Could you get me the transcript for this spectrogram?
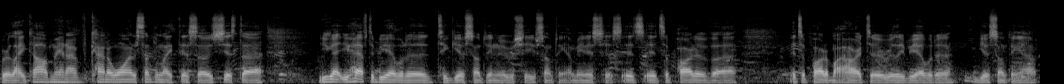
were like, oh man, I've kind of wanted something like this. So it's just uh, you got you have to be able to, to give something to receive something. I mean, it's just it's it's a part of uh, it's a part of my heart to really be able to give something out.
